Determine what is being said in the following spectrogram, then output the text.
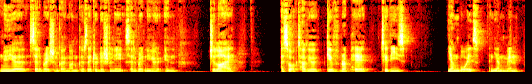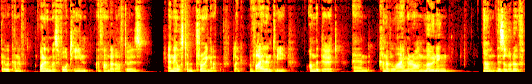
New Year celebration going on because they traditionally celebrate New Year in July. I saw Octavio give rapé to these young boys and young men. They were kind of, one of them was 14, I found out afterwards. And they all started throwing up, like violently on the dirt and kind of lying around moaning. Um, there's a lot of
